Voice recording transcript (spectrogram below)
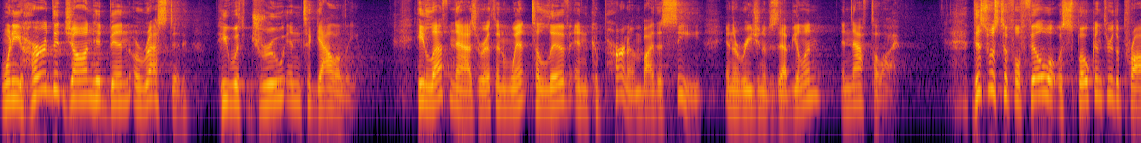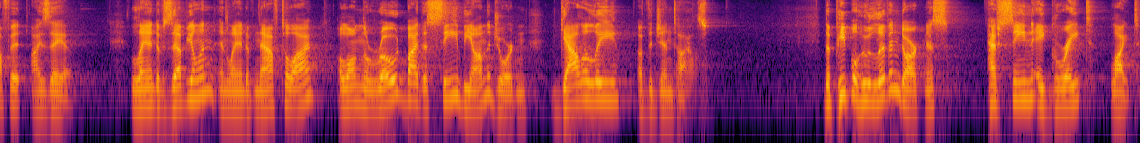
when he heard that John had been arrested, he withdrew into Galilee. He left Nazareth and went to live in Capernaum by the sea in the region of Zebulun and Naphtali. This was to fulfill what was spoken through the prophet Isaiah land of Zebulun and land of Naphtali, along the road by the sea beyond the Jordan, Galilee of the Gentiles. The people who live in darkness have seen a great light.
